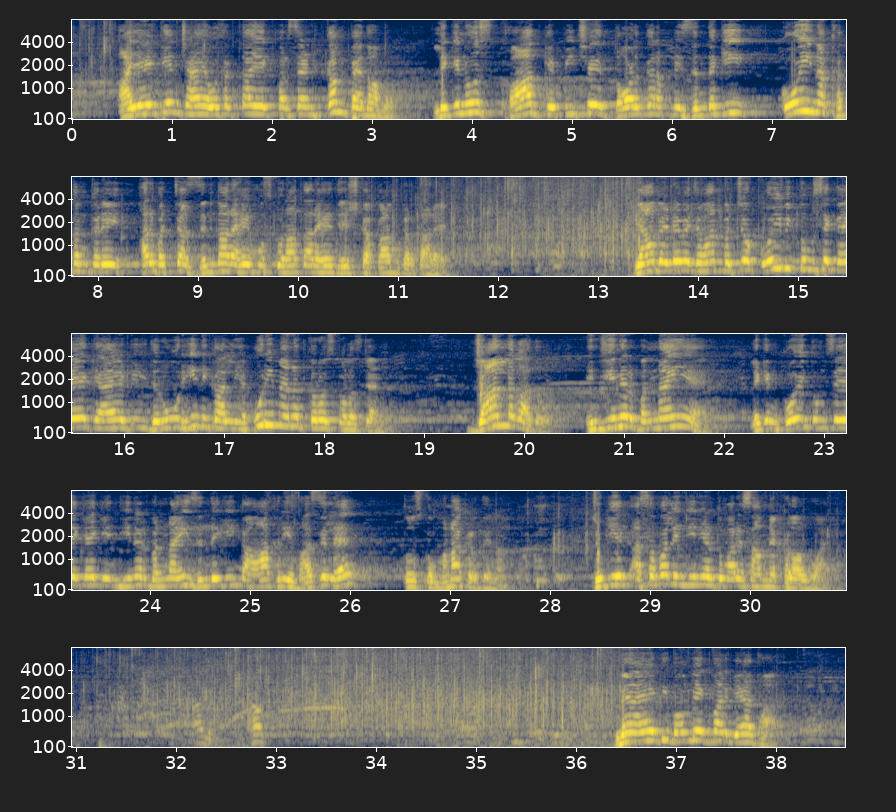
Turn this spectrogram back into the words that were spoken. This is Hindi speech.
आईआईटीएन चाहे हो सकता है एक परसेंट कम पैदा हो, लेकिन उस ख्वाब के पीछे दौड़कर अपनी ज़िंदगी कोई ना खत्म करे। हर बच्चा ज़िंदा रहे, मुस्कुराता रहे, देश का काम करता रहे। यहाँ बैठे हुए जवान बच्चों, कोई भी तुमसे कहे कि आईआईटी ज़रूर ही निकालनी है, पूरी मेहनत करो स्कॉलर्स डैम जान लगा दो इंजीनियर बनना ही है, लेकिन कोई तुमसे ये कहे कि इंजीनियर बनना ही ज़िंदगी का आखिरी हासिल है तो उसको मना कर देना। क्योंकि एक असफल इंजीनियर तुम्हारे सामने खड़ा हुआ है। मैं आईआईटी बॉम्बे एक बार गया था।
